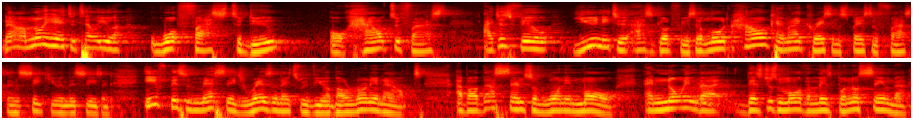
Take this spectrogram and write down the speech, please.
Now, I'm not here to tell you what fast to do or how to fast. I just feel you need to ask God for yourself, Lord, how can I create some space to fast and seek you in this season? If this message resonates with you about running out, about that sense of wanting more, and knowing that there's just more than this, but not saying that.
